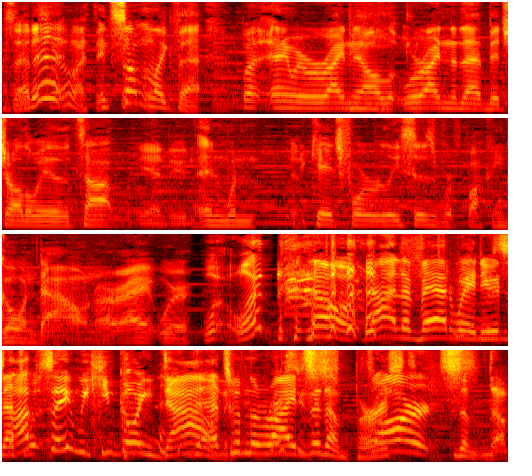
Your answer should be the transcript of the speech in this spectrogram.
Is that it? so, I think it's something like that. But anyway, we're riding it all. We're riding to that bitch all the way to the top. Yeah, dude. And when KH Four releases, we're fucking going down. All right, we're What? What? no, not in a bad way, dude. Stop That's what, saying we keep going down. That's when the ride you burst, starts. The, the,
